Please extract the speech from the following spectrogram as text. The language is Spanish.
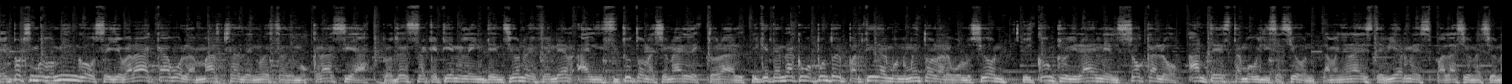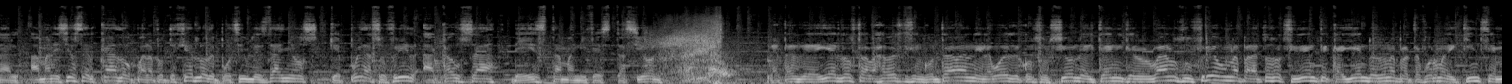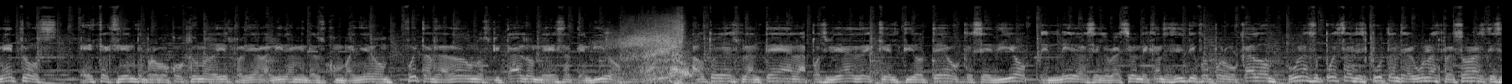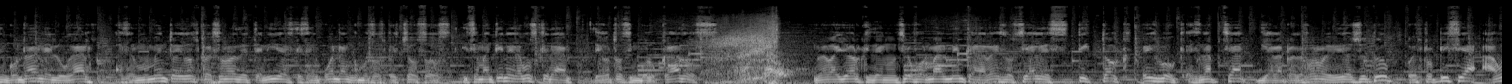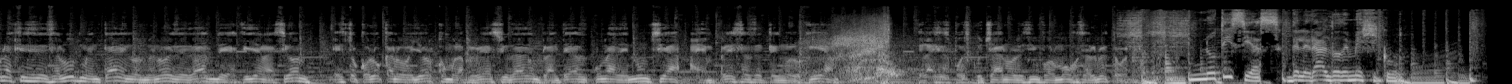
El próximo domingo se llevará a cabo la Marcha de Nuestra Democracia, protesta que tiene la intención de defender al Instituto Nacional Electoral y que tendrá como punto de partida el Monumento a la Revolución y concluirá en el Zócalo ante esta movilización. La mañana de este viernes, Palacio Nacional amaneció cercado para protegerlo de posibles daños que pueda sufrir a causa de esta manifestación. La tarde de ayer, dos trabajadores que se encontraban en labores de construcción del tren interurbano sufrieron un aparatoso accidente cayendo de una plataforma de 15 metros. Este accidente provocó que uno de ellos perdiera la vida mientras su compañero fue trasladado a un hospital donde es atendido. Autoridades plantean la posibilidad de que el tiroteo que se dio en medio de la celebración de Kansas City fue provocado por una supuesta disputa entre algunas personas que se encontraban en el lugar. Hasta el momento hay dos personas detenidas que se encuentran como sospechosos y se mantiene la búsqueda de otros involucrados. Nueva York denunció formalmente a las redes sociales TikTok, Facebook, Snapchat y a la plataforma de videos YouTube, pues propicia a una crisis de salud mental en los menores de edad de aquella nación. Esto coloca a Nueva York como la primera ciudad en plantear una denuncia a empresas de tecnología. Gracias por escucharnos, les informó José Alberto. Noticias del Heraldo de México.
